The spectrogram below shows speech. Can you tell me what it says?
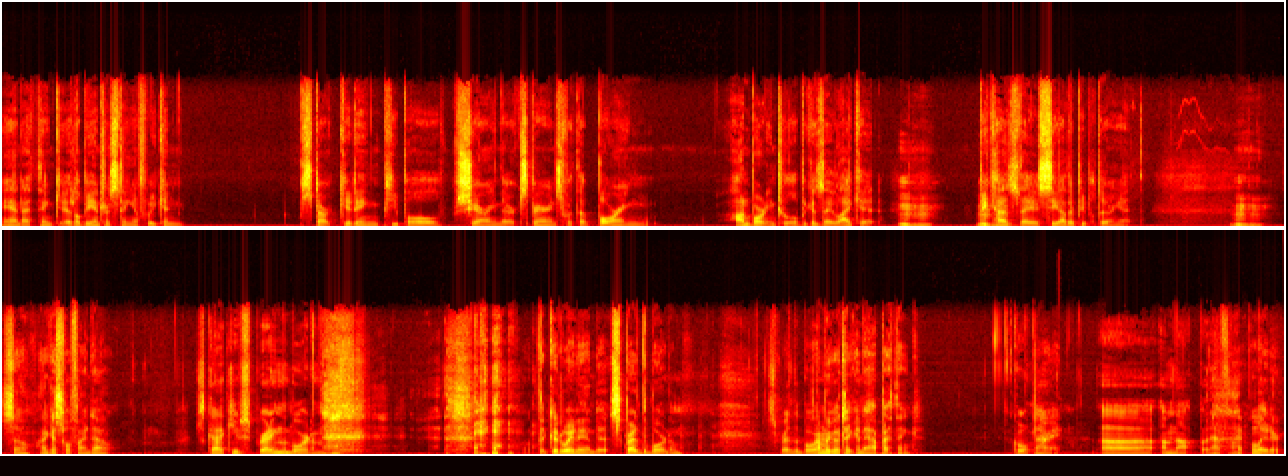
And I think it'll be interesting if we can start getting people sharing their experience with a boring onboarding tool because they like it Mm-hmm. because they see other people doing it. Mm-hmm. So I guess we'll find out. Just gotta keep spreading the boredom. The good way to end it: spread the boredom. Spread the boredom. I'm gonna go take a nap. I think. Cool. All right, Uh, I'm not, but have fun. later.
